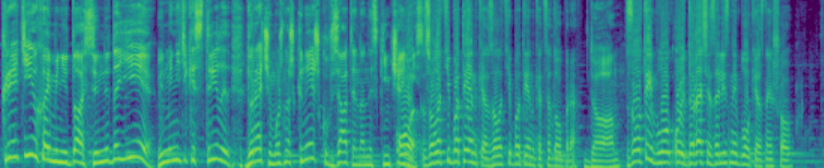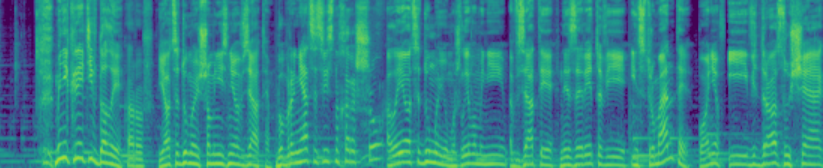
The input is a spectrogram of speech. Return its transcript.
креатив хай мені дасть, він не дає. Він мені тільки стріли. До речі, можна ж книжку взяти на О, нескінченність. золоті ботинки, золоті ботинки, це добре. Да. Золотий блок. Ой, до речі, залізний блок я знайшов. Мені креатив дали. Хорош. Я оце думаю, що мені з нього взяти. Бо броня це, звісно, хорошо, але я оце думаю, можливо, мені взяти незеритові інструменти, поняв? І відразу ще е,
